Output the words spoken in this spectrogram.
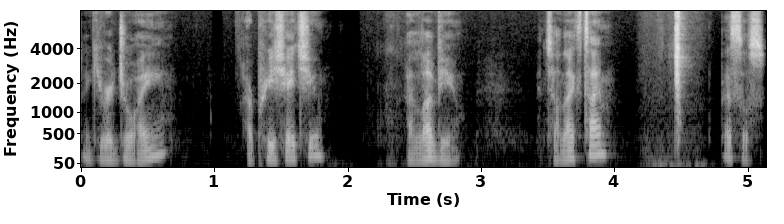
Thank you for joining. I appreciate you. I love you. Until next time, besos.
